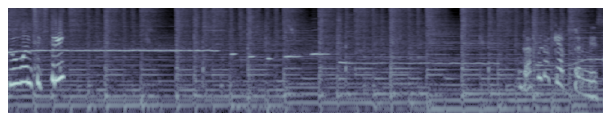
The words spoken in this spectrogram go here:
Two one six three Rapido cab service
